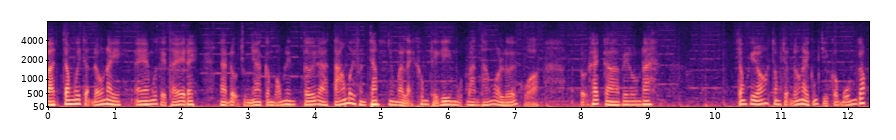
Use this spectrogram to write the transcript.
Và trong cái trận đấu này anh em có thể thấy ở đây là đội chủ nhà cầm bóng lên tới là 80% nhưng mà lại không thể ghi một bàn thắng vào lưới của đội khách uh, Verona. Trong khi đó trong trận đấu này cũng chỉ có 4 góc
